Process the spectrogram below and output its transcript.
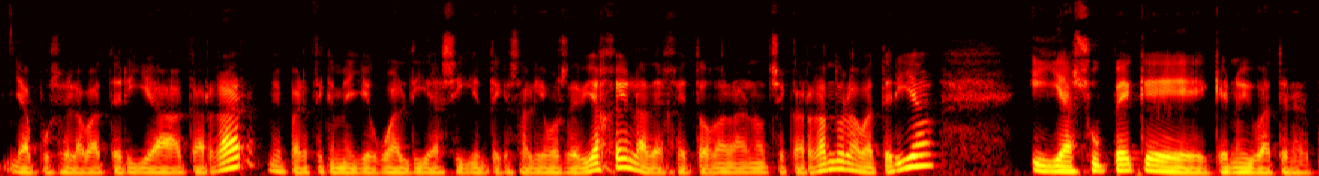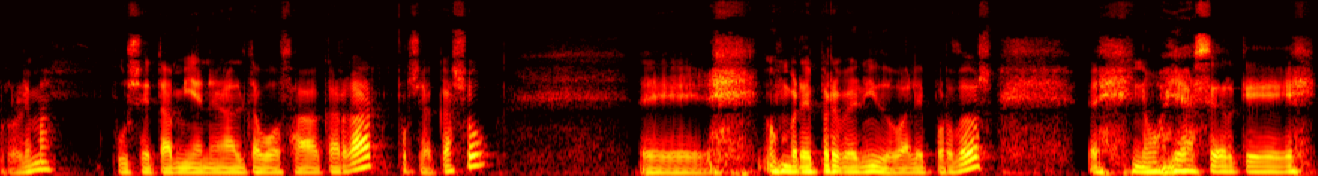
ya puse la batería a cargar. Me parece que me llegó al día siguiente que salíamos de viaje. La dejé toda la noche cargando la batería y ya supe que, no iba a tener problema. Puse también el altavoz a cargar, por si acaso. Eh, hombre prevenido vale por dos. Eh, no vaya a ser que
